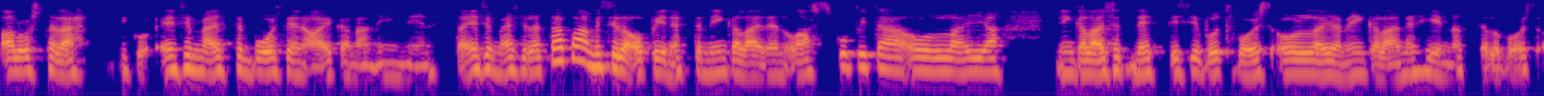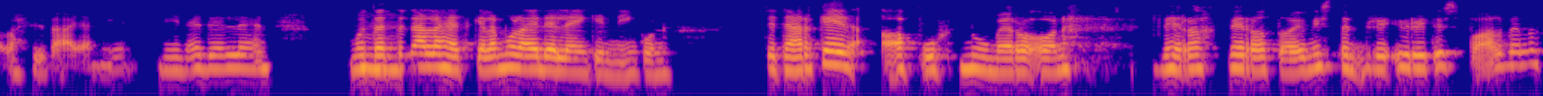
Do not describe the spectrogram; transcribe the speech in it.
alusta läht, niin kuin ensimmäisten vuosien aikana niin, niin, tai ensimmäisillä tapaamisilla opin, että minkälainen lasku pitää olla ja minkälaiset nettisivut voisi olla ja minkälainen hinnoittelu voisi olla hyvä ja niin, niin edelleen. Mutta mm. että tällä hetkellä mulla edelleenkin niin kuin se tärkein apunumero on vero, verotoimiston yrityspalvelut.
